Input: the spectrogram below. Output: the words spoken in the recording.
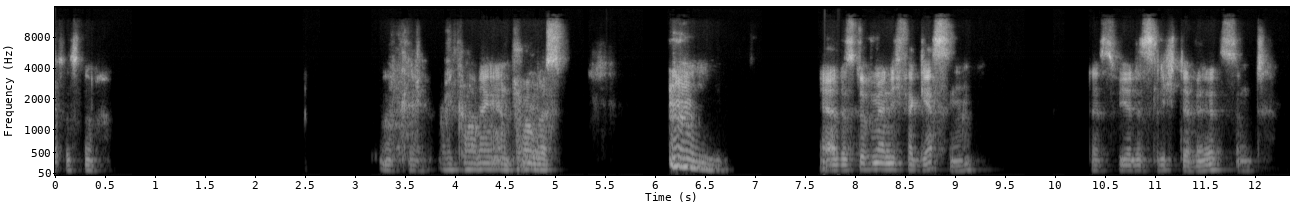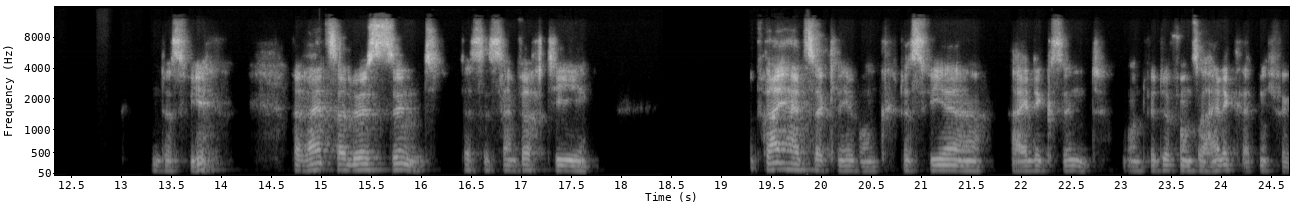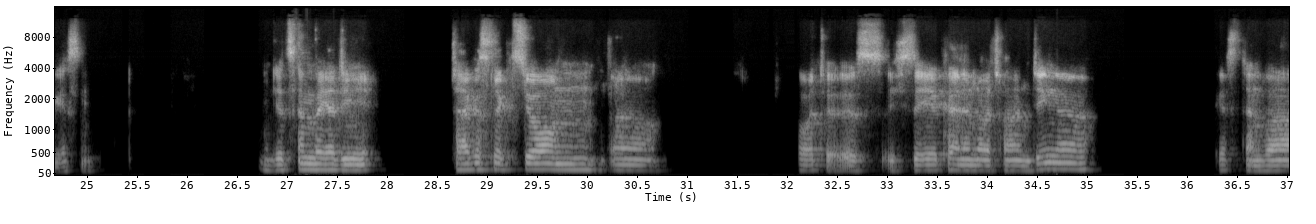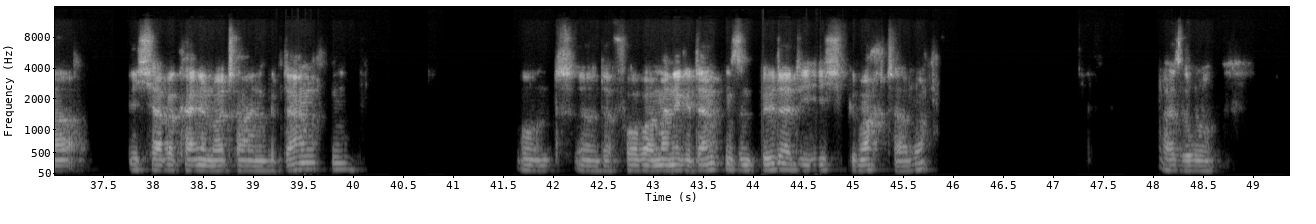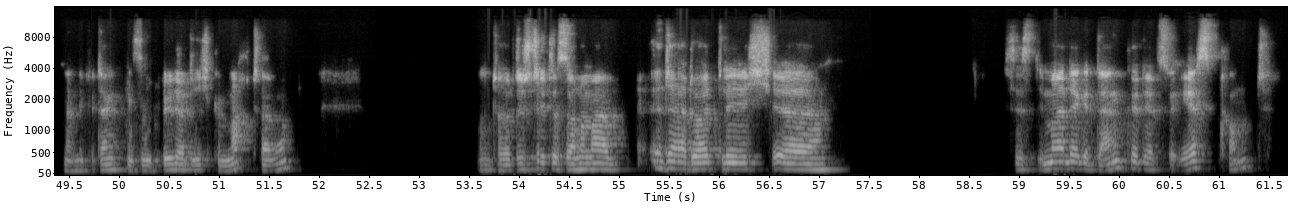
ist das noch? Okay, Recording in Progress. Ja, das dürfen wir nicht vergessen, dass wir das Licht der Welt sind und dass wir bereits erlöst sind. Das ist einfach die Freiheitserklärung, dass wir heilig sind und wir dürfen unsere Heiligkeit nicht vergessen. Und jetzt haben wir ja die Tageslektion. Äh, heute ist, ich sehe keine neutralen Dinge. Gestern war, ich habe keine neutralen Gedanken. Und äh, davor war, meine Gedanken sind Bilder, die ich gemacht habe. Also meine Gedanken sind Bilder, die ich gemacht habe. Und heute steht es auch nochmal da deutlich, äh, es ist immer der Gedanke, der zuerst kommt,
